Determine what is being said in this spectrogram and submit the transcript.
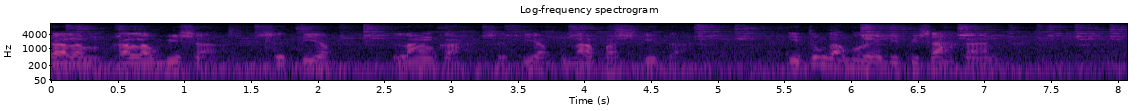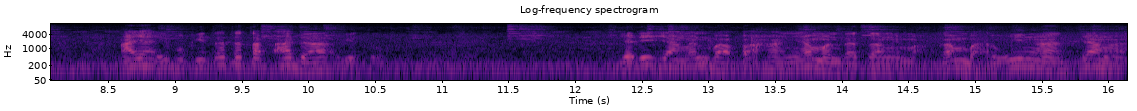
dalam kalau bisa setiap langkah setiap napas kita itu nggak boleh dipisahkan ayah ibu kita tetap ada gitu. Jadi jangan bapak hanya mendatangi makam baru ingat jangan.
